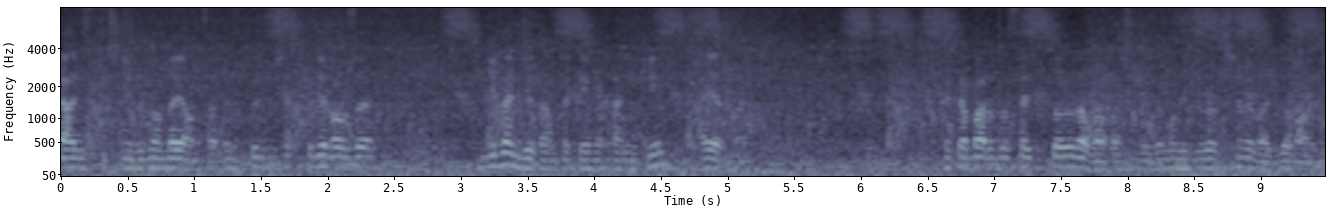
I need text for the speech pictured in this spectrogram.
realistycznie wyglądająca, więc ktoś się spodziewał, że nie będzie tam takiej mechaniki, a jednak. Taka bardzo side-scrollerowa właśnie, że mogę się zatrzymywać dowolnie.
